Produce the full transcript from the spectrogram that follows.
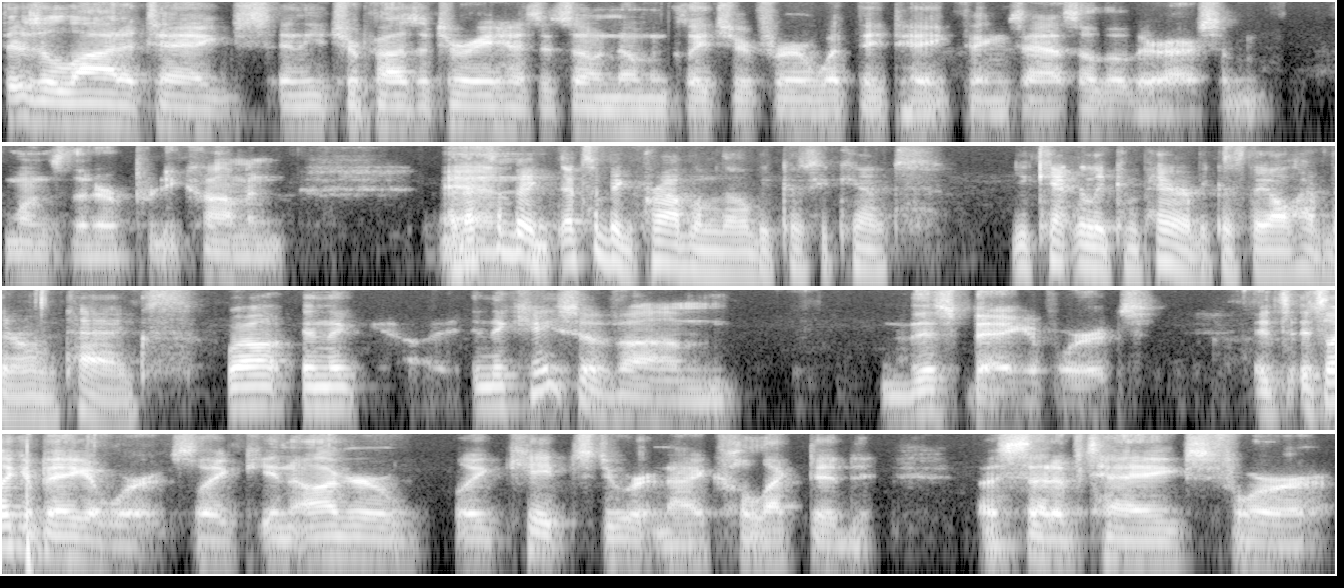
there's a lot of tags and each repository has its own nomenclature for what they take things as, although there are some ones that are pretty common. And that's a big that's a big problem though because you can't you can't really compare because they all have their own tags. Well, in the, in the case of, um, this bag of words, it's, it's like a bag of words, like in Augur, like Kate Stewart and I collected a set of tags for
